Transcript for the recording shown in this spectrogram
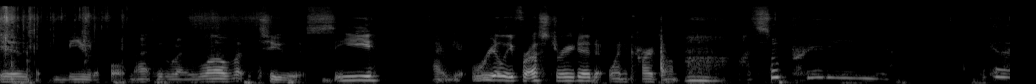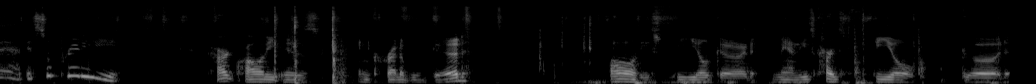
is beautiful. That is what I love to see. I get really frustrated when cards on. Oh, it's so pretty. Look at that. It's so pretty. Card quality is incredibly good. Oh, these feel good. Man, these cards feel good.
